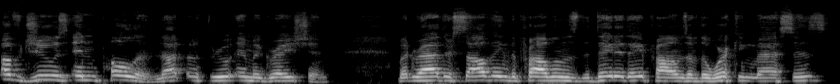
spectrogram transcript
of Jews in Poland, not through immigration but rather solving the problems, the day to day problems of the working masses.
